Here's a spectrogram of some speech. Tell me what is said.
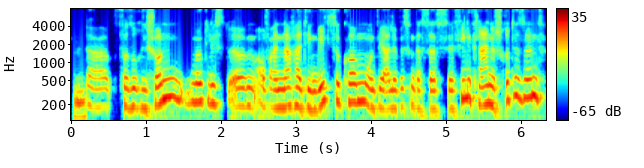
Hm. Da versuche ich schon, möglichst ähm, auf einen nachhaltigen Weg zu kommen. Und wir alle wissen, dass das viele kleine Schritte sind.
